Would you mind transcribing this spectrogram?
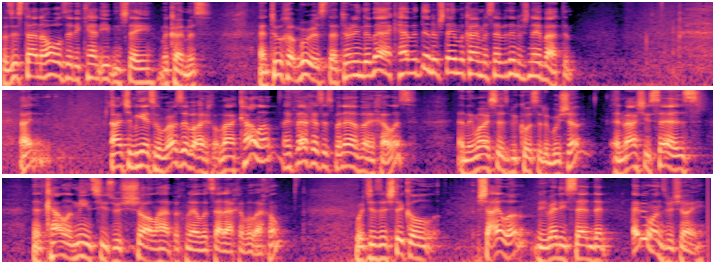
Because this Tana holds that he can't eat and stay mekaimis, and two chaburis that turning their back have a din of stay mekaimis, have a din of shnei batim. Right? Actually begins Razav Eichel. Va'akala, Hefeches is Panev Eicheles. And the Gemara says because of the busha, and Rashi says that kala means she's rishal hapechnei which is a shtickle shaila. We already said that everyone's rishai.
